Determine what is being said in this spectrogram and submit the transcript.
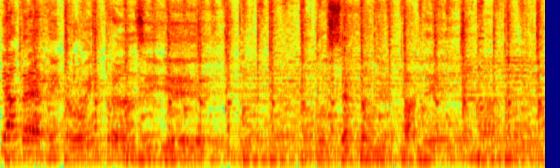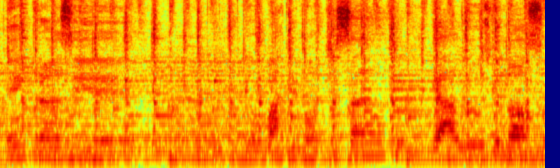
e a terra entrou em transe. No sertão de Ipanema, em transe. No mar de Monte Santo e a luz do nosso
